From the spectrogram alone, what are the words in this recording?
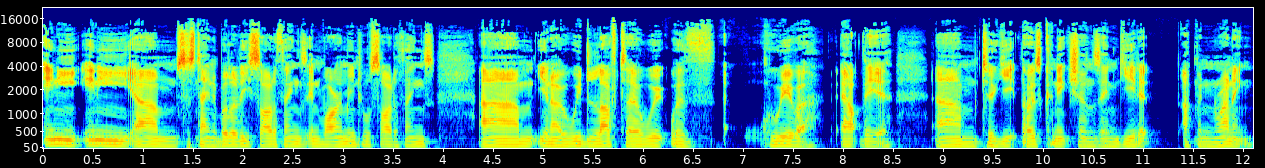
any any um, sustainability side of things, environmental side of things, um, you know, we'd love to work with whoever out there um, to get those connections and get it up and running.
